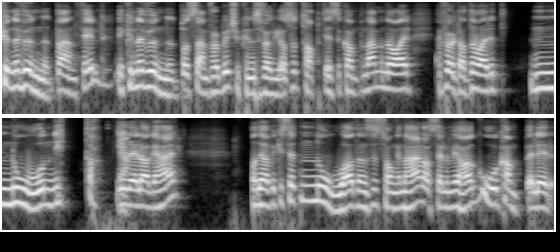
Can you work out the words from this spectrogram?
kunne vunnet på Anfield, vi kunne vunnet på Stamford Bridge, vi kunne selvfølgelig også tapt disse kampene men det var, jeg følte at det var et, noe nytt da, i det laget her. Og det har vi ikke sett noe av denne sesongen her, da, selv om vi har gode kamper, eller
